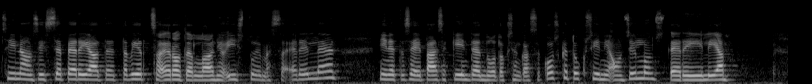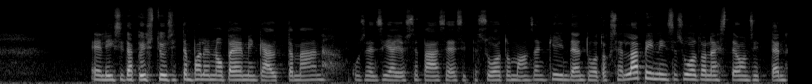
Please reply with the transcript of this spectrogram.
Siinä on siis se periaate, että virtsa erotellaan jo istuimessa erilleen, niin että se ei pääse kiinteän tuotoksen kanssa kosketuksiin ja on silloin steriiliä. Eli sitä pystyy sitten paljon nopeammin käyttämään, kun sen sijaan, jos se pääsee sitten suotumaan sen kiinteän tuotoksen läpi, niin se suotoneste on sitten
